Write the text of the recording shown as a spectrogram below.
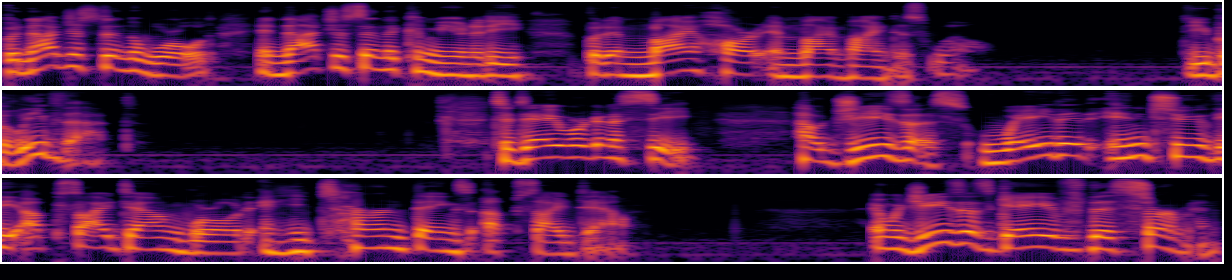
but not just in the world and not just in the community, but in my heart and my mind as well. Do you believe that? Today we're going to see how Jesus waded into the upside down world and he turned things upside down. And when Jesus gave this sermon,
